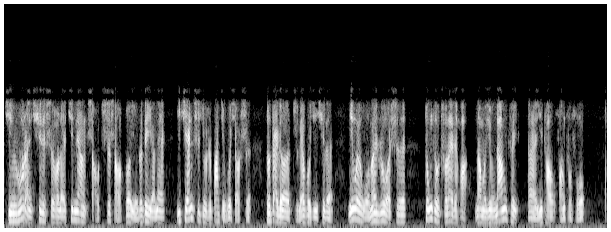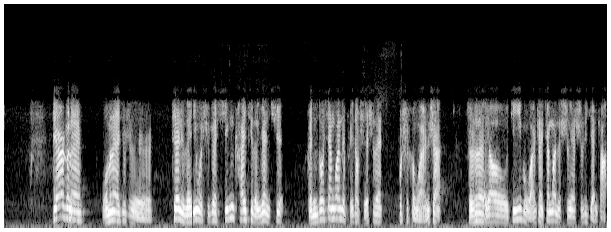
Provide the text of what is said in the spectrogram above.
进污染区的时候呢，尽量少吃少喝。有的队员呢，一坚持就是八九个小时，都带着纸尿布进去的。因为我们如果是中途出来的话，那么就浪费呃一套防护服。第二个呢，我们呢就是这里呢，因为是个新开辟的院区，很多相关的配套设施呢不是很完善，所以说呢要进一步完善相关的实验实地检查，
